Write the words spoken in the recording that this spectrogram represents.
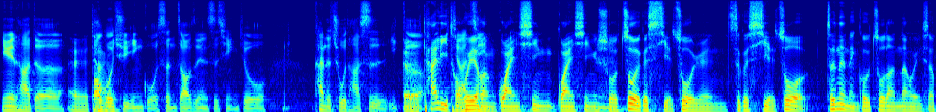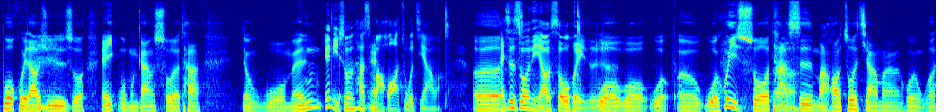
因为他的呃包括去英国深造这件事情，就看得出他是一呃个他里头会很关心关心说，嗯。作为一个写作人，这个写作真的能够做到那回事。不过回到去就是说，哎、我们刚刚说了他，就我们因为你说他是马华作家嘛，呃还，是说你要收回这个？我我我呃，我会说他啊是马华作家吗？或我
